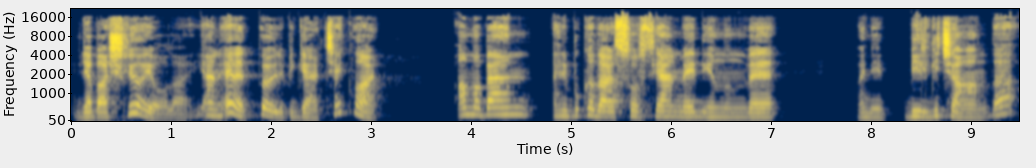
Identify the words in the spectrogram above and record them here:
ile başlıyor ya olay. Yani evet böyle bir gerçek var. Ama ben hani bu kadar sosyal medyanın ve hani bilgi çağında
